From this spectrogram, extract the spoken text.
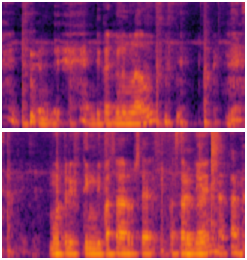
Dekat Gunung Lawu. Mau thrifting di pasar se pasar Dieng? setan.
